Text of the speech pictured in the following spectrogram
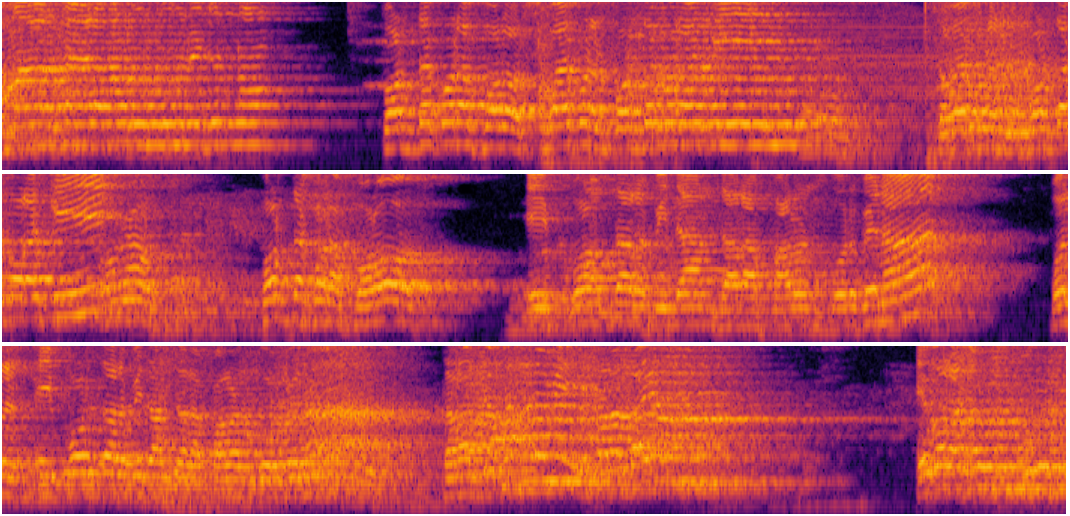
আমার ভাইয়ের, আমার বন্ধুদের জন্য পর্দা করা ফরজ। সবাই বলেন পর্দা করা কি? সবাই বলেন পর্দা করা কি? পর্দা করা ফরজ। এই পর্দার বিধান যারা পালন করবে না, বলেন, এই পর্দার বিধান যারা পালন করবে না তারা জাহান্নামে তারা দায়স। এবার আসুন পুরোটা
